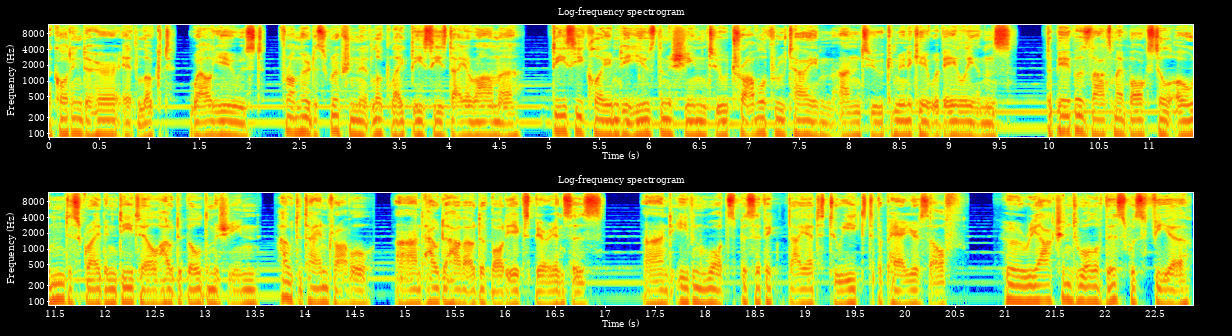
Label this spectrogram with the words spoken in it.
According to her, it looked well used. From her description, it looked like DC's diorama, DC claimed he used the machine to travel through time and to communicate with aliens. The papers that My Box still own describe in detail how to build the machine, how to time travel, and how to have out-of-body experiences, and even what specific diet to eat to prepare yourself. Her reaction to all of this was fear.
